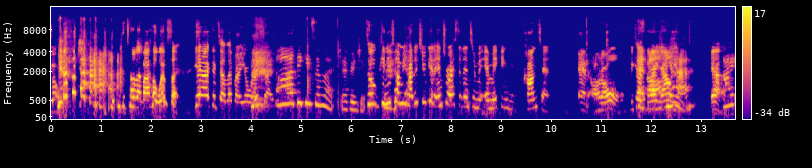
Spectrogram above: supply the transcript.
Go. You can tell that by her website. Yeah, I could tell that by your website. oh, thank you so much. I appreciate it. So, can you tell me how did you get interested into in making content at, at all? Because At right all? now, yeah. yeah. I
